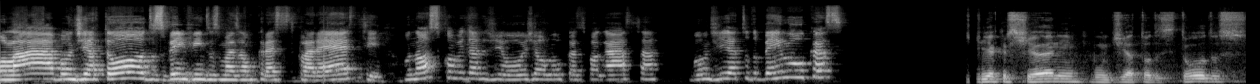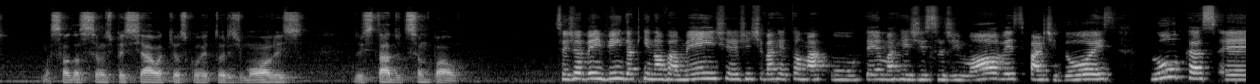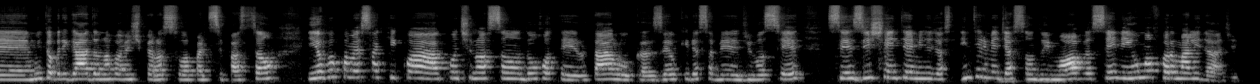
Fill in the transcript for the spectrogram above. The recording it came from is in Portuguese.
Olá, bom dia a todos, bem-vindos mais a um Cresce Esclarece. O nosso convidado de hoje é o Lucas Fogaça. Bom dia, tudo bem, Lucas? Bom dia, Cristiane. Bom dia a todas e todos. Uma saudação especial aqui aos corretores de imóveis do estado de São Paulo. Seja bem-vindo aqui novamente. A gente vai retomar com o tema registro de imóveis, parte 2. Lucas, é, muito obrigada novamente pela sua participação. E eu vou começar aqui com a continuação do roteiro, tá, Lucas? Eu queria saber de você se existe a intermediação do imóvel sem nenhuma formalidade.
